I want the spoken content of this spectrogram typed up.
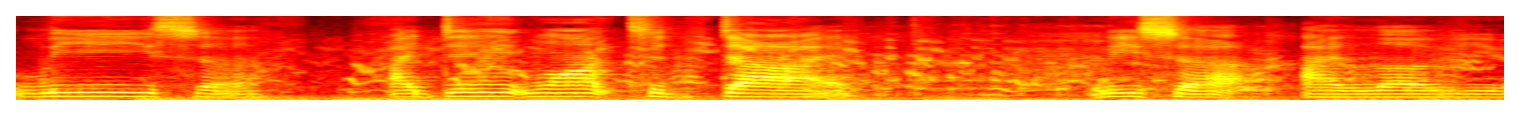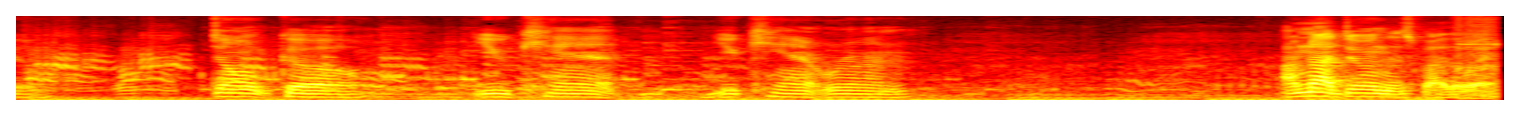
Lisa. I didn't want to die. Lisa, I love you. Don't go. You can't. You can't run. I'm not doing this, by the way.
